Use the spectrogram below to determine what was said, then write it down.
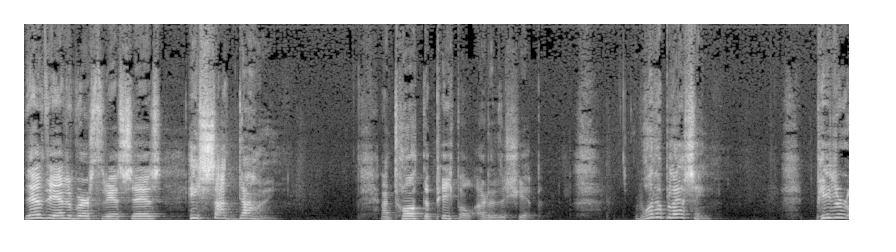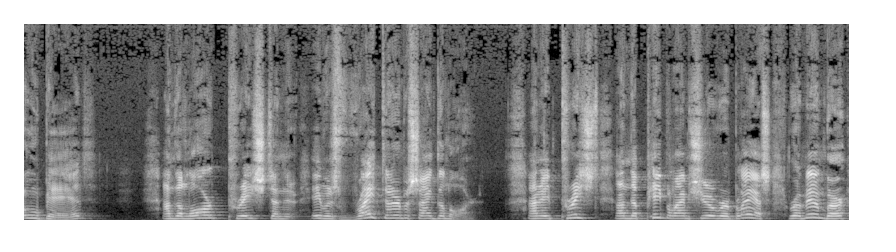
Then at the end of verse 3 it says, He sat down and taught the people out of the ship. What a blessing! Peter obeyed, and the Lord preached, and he was right there beside the Lord. And he preached, and the people, I'm sure, were blessed. Remember,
